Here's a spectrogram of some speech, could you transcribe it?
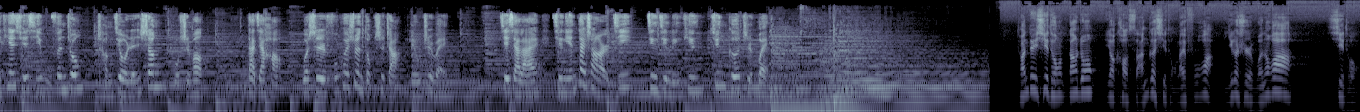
天学习五分钟，成就人生不是梦。大家好，我是福汇顺董事长刘志伟。接下来，请您戴上耳机，静静聆听军歌智慧。团队系统当中要靠三个系统来孵化，一个是文化系统，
